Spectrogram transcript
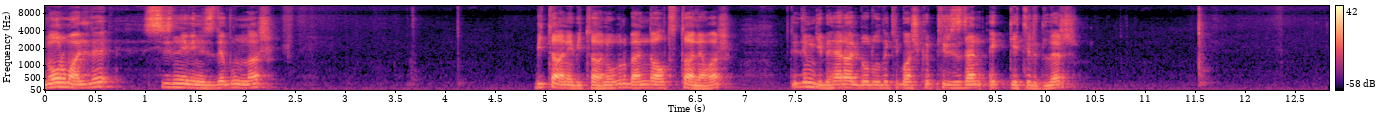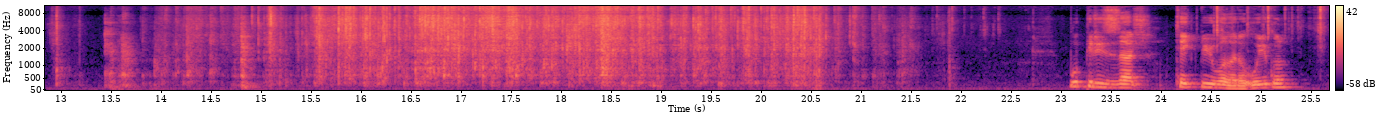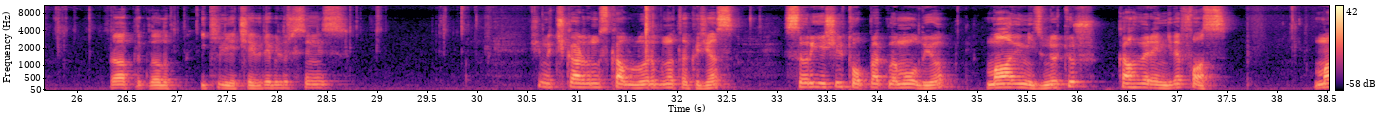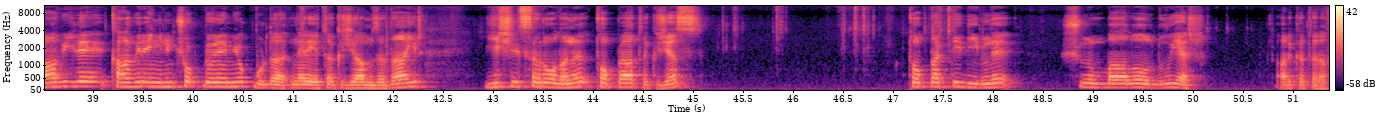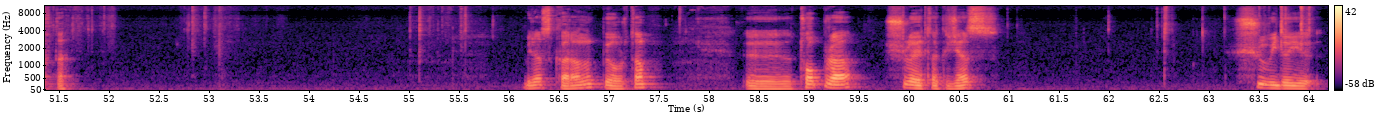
Normalde sizin evinizde bunlar bir tane bir tane olur. Bende 6 tane var. Dediğim gibi herhalde odadaki başka prizden ek getirdiler. Bu prizler tekli yuvalara uygun. Rahatlıkla alıp ikiliye çevirebilirsiniz. Şimdi çıkardığımız kabloları buna takacağız. Sarı yeşil topraklama oluyor. Mavimiz nötr, kahverengi de faz. Mavi ile kahverenginin çok bir önemi yok burada nereye takacağımıza dair. Yeşil sarı olanı toprağa takacağız. Toprak dediğimde şunun bağlı olduğu yer. Arka tarafta. Biraz karanlık bir ortam. Ee, toprağı şuraya takacağız. Şu vidayı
